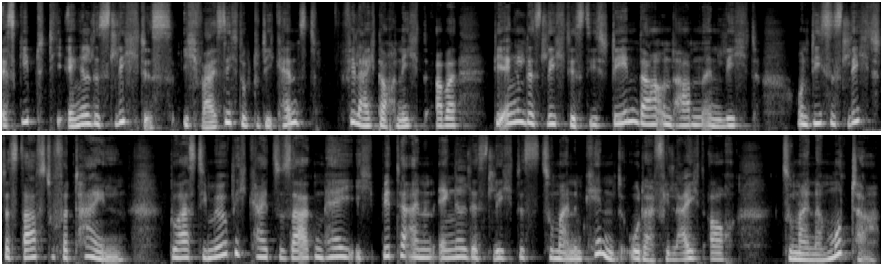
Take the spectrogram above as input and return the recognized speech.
Es gibt die Engel des Lichtes. Ich weiß nicht, ob du die kennst. Vielleicht auch nicht, aber die Engel des Lichtes, die stehen da und haben ein Licht. Und dieses Licht, das darfst du verteilen. Du hast die Möglichkeit zu sagen, hey, ich bitte einen Engel des Lichtes zu meinem Kind oder vielleicht auch zu meiner Mutter.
